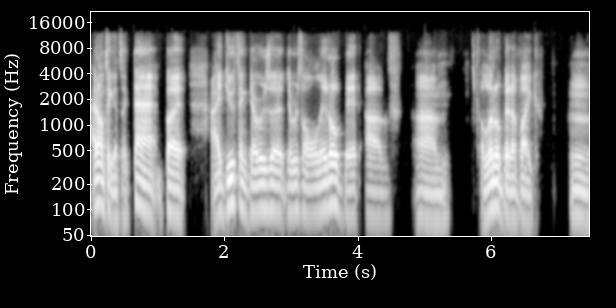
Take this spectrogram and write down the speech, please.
I don't think it's like that, but I do think there was a there was a little bit of um a little bit of like hmm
